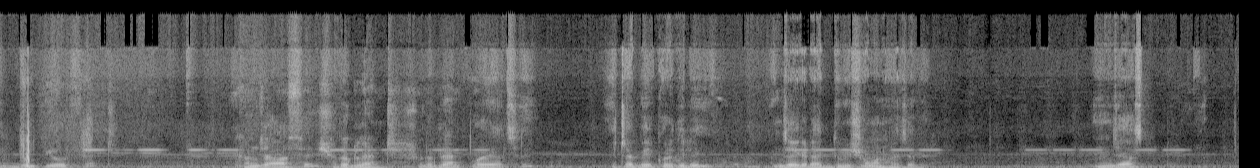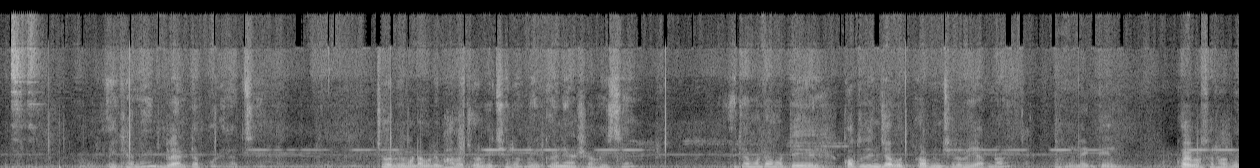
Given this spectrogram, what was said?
একদম পিওর ফ্যাট এখন যা আছে শুধু গ্ল্যান্ড শুধু গ্ল্যান্ড পড়ে আছে এটা বের করে দিলেই জায়গাটা একদমই সমান হয়ে যাবে। জাস্ট এখানে গ্ল্যান্ডটা পড়ে আছে। চর্বি মোটামুটি ভালো চর্বি ছিল বের করে নিয়ে আসা হয়েছে। এটা মোটামুটি কতদিন যাবৎ প্রবলেম ছিল ভাই আপনার? অনেক দিন কয় বছর হবে?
